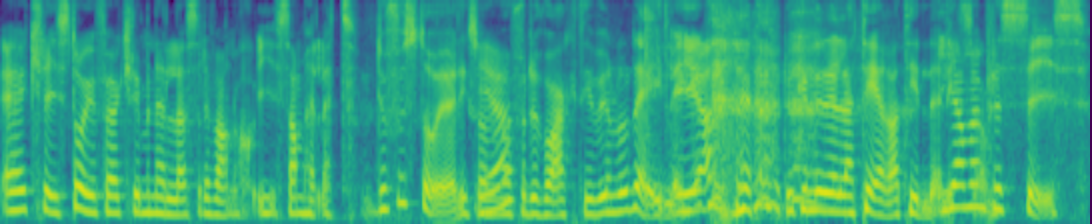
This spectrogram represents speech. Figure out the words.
Eh, KRIS står ju för kriminellas revansch i samhället. Då förstår jag liksom Ja. varför du var aktiv under det inlägget. Ja. Du kunde relatera till det. Liksom. Ja men precis.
